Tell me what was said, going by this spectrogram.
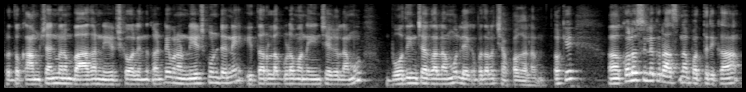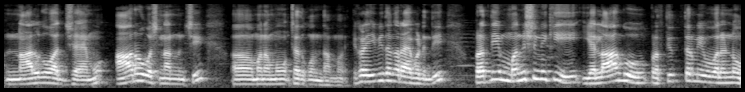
ప్రతి ఒక్క అంశాన్ని మనం బాగా నేర్చుకోవాలి. ఎందుకంటే మనం నేర్చుకుంటేనే ఇతరులకు కూడా మనం ఏం చేయగలము? బోధించగలము లేకపోతే అలా చెప్పగలము. ఓకే? కొలసులకు రాసిన పత్రిక నాలుగో అధ్యాయము ఆరో వచనాల నుంచి మనము చదువుకుందాము ఇక్కడ ఈ విధంగా రాయబడింది ప్రతి మనుషునికి ఎలాగూ ప్రత్యుత్తరం ఇవ్వాలనో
